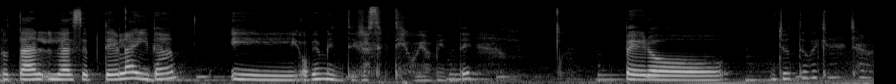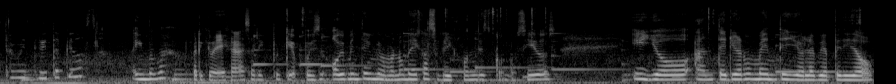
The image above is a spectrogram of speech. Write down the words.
Total, le acepté la ida y obviamente, le acepté, obviamente pero yo tuve que echar otra mentirita piadosa a mi mamá para que me dejara salir, porque pues obviamente mi mamá no me deja salir con desconocidos. Y yo anteriormente yo le había pedido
